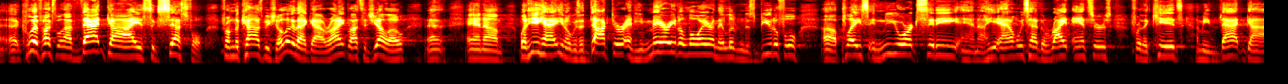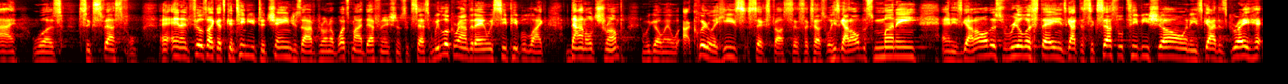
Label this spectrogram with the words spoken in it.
Uh, Cliff Huxtable, now that guy is successful from the Cosby Show. Look at that guy, right? Lots of jello. And, and um, but he had, you know, was a doctor and he married a lawyer and they lived in this beautiful uh, place in New York City and uh, he had always had the right answers for the kids. I mean, that guy was successful. And, and it feels like it's continued to change as I've grown up. What's my definition of success? And we look around today and we see people like Donald Trump and we go, man, clearly he's successful. He's got all this money and he's got all this real estate. He's got the successful TV show and he's got his great hair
